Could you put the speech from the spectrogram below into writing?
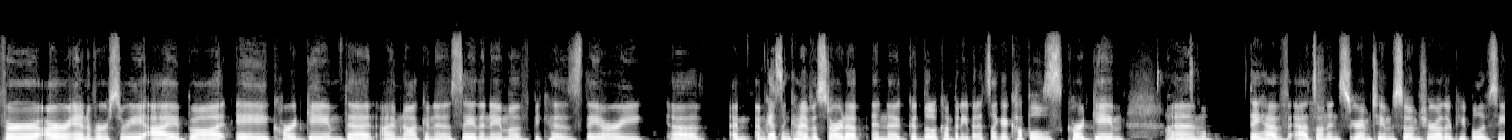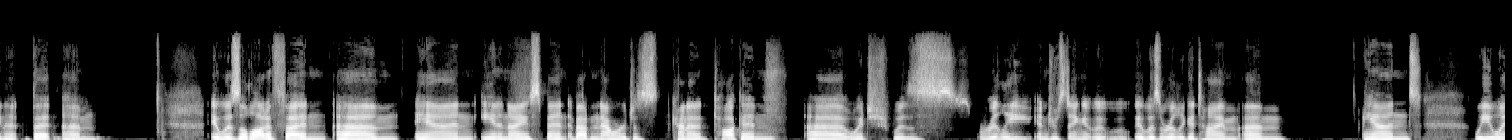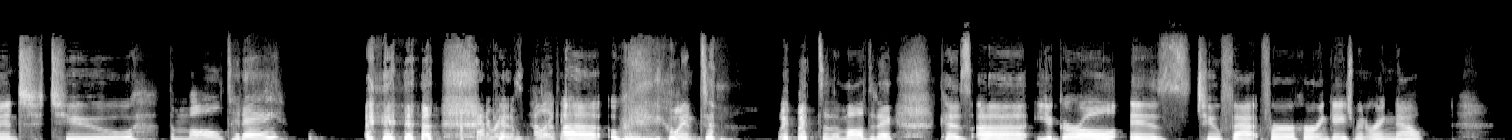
for our anniversary, I bought a card game that I'm not going to say the name of because they are a uh I'm, I'm guessing kind of a startup and a good little company, but it's like a couples card game. Oh, um, cool. They have ads on Instagram too, so I'm sure other people have seen it. But um, it was a lot of fun. Um, and Ian and I spent about an hour just kind of talking, uh, which was really interesting. It, it, it was a really good time. Um, and we went to the mall today. That's kind of random. I like it. Uh, we went to we went to the mall today because uh, your girl is too fat for her engagement ring now,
